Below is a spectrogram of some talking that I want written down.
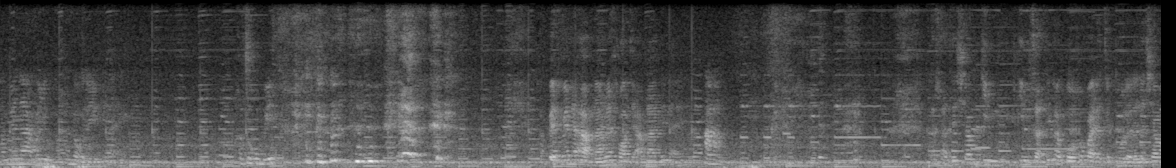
ถ้าไม่น่าไม่อยู่พัทโนจะอยู่ที่ไหนเขาสุขุมวิทถ้าเป็นไม่น่าอาบน้ำไม่คลองจะอาบน้ำที่ไหนอ่าถ้าสัตว์ที่ชอบกินกินสัตว์ที่เรากลัวเข้าไปเราจะกลัวหรือเราจะชอบ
